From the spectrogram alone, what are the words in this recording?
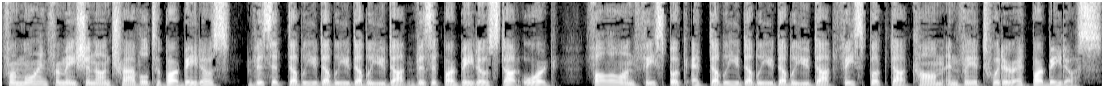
For more information on travel to Barbados, visit www.visitbarbados.org, Follow on Facebook at www.facebook.com and via Twitter at Barbados.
